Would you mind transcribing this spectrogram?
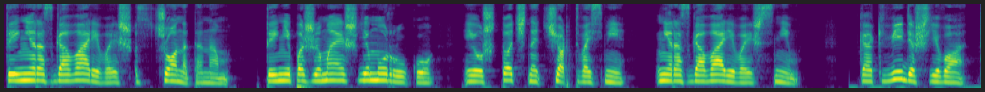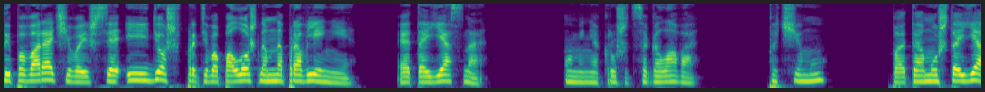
Ты не разговариваешь с Джонатаном. Ты не пожимаешь ему руку. И уж точно, черт возьми, не разговариваешь с ним. Как видишь его, ты поворачиваешься и идешь в противоположном направлении. Это ясно? У меня кружится голова. Почему? Потому что я,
